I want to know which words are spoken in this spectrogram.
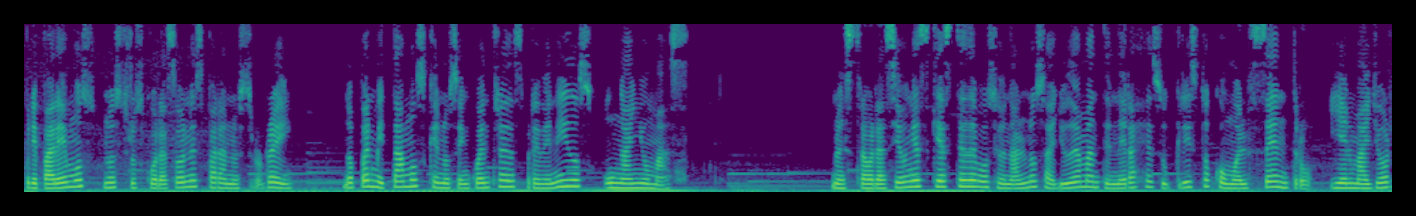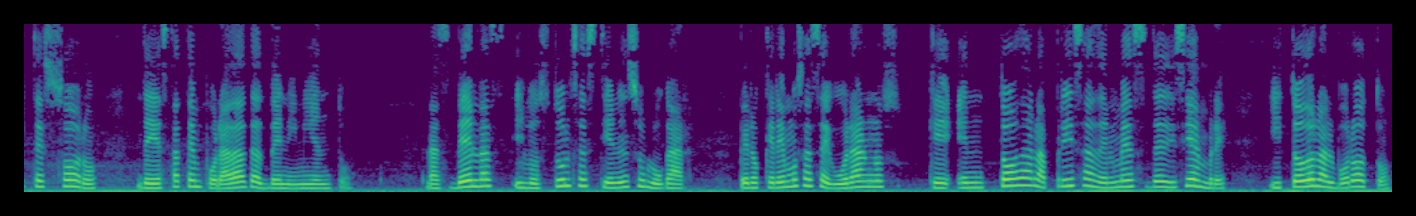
Preparemos nuestros corazones para nuestro Rey. No permitamos que nos encuentre desprevenidos un año más. Nuestra oración es que este devocional nos ayude a mantener a Jesucristo como el centro y el mayor tesoro de esta temporada de advenimiento. Las velas y los dulces tienen su lugar, pero queremos asegurarnos que en toda la prisa del mes de diciembre y todo el alboroto,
